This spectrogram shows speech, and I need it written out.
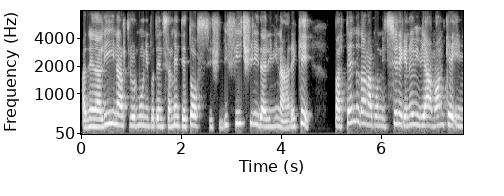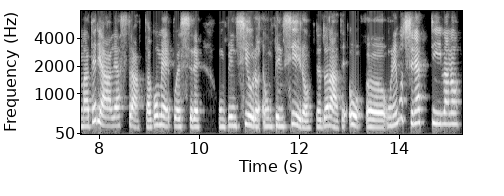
adrenalina, altri ormoni potenzialmente tossici, difficili da eliminare, che partendo da una condizione che noi viviamo anche immateriale, astratta, come può essere un pensiero, un pensiero perdonate, o uh, un'emozione attivano,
